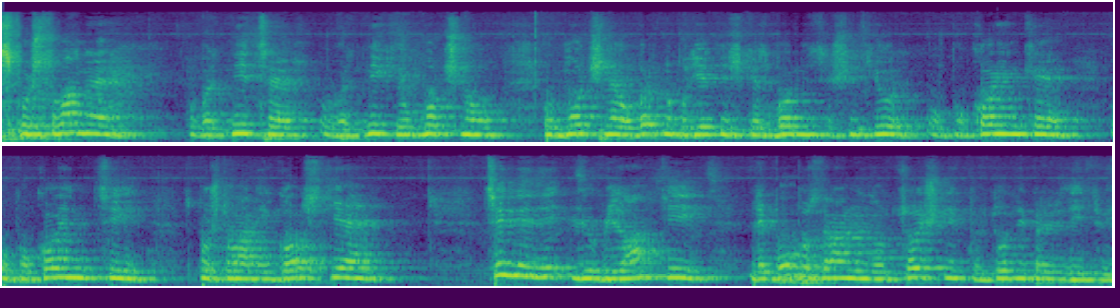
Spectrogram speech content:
Spoštovane obrtnice, obrtniki območno, območne obrtno-podjetniške zbornice Šentjur, upokojenke, upokojenci, spoštovani gostje, cenjeni ljubilanti, lepo pozdravljeni v nocojšnji kulturni prireditvi.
